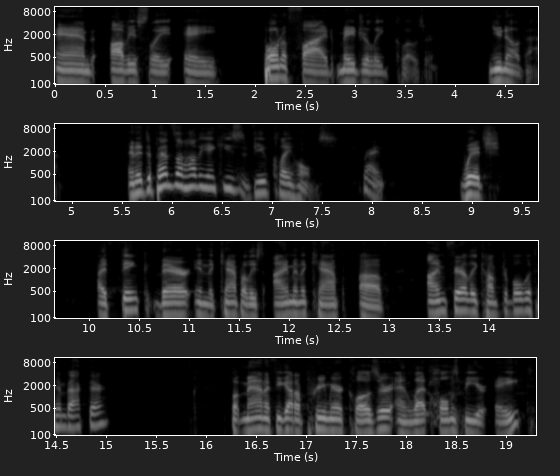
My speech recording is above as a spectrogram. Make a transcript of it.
and obviously a bona fide major league closer. You know that. And it depends on how the Yankees view Clay Holmes, right. which I think they're in the camp, or at least I'm in the camp of I'm fairly comfortable with him back there. But man, if you got a premier closer and let Holmes be your eighth,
